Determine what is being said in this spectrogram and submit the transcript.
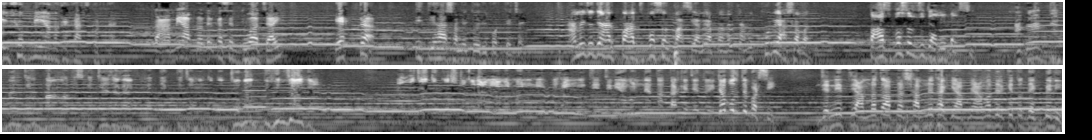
এইসব নিয়ে আমাকে কাজ করতে তা আমি আপনাদের কাছে দোয়া চাই, একটা ইতিহাস আমি তৈরি করতে চাই। আমি যদি আর পাঁচ বছর বাঁচি, আমি আপনাদেরকে, আমি খুবই আশাবাদী। পাঁচ বছর যদি আমি বাঁচি, আপনারা দেখবেন যে বাংলাদেশকে যে জায়গায় আপনি দেখতে চান, অন্তত জবাবদিহির জায়গায়, আমি যেহেতু কষ্ট করে আমি আমার মাননীয় প্রধানমন্ত্রী, যিনি আমার নেতা, তাকে যেহেতু এটা বলতে পারছি যে নেত্রী, আমরা তো আপনার সামনে থাকি, আপনি আমাদেরকে তো দেখবেনই।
